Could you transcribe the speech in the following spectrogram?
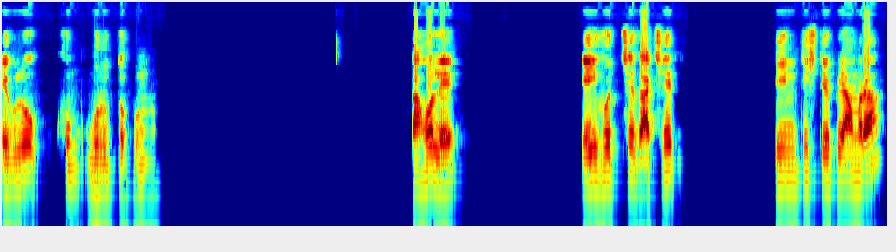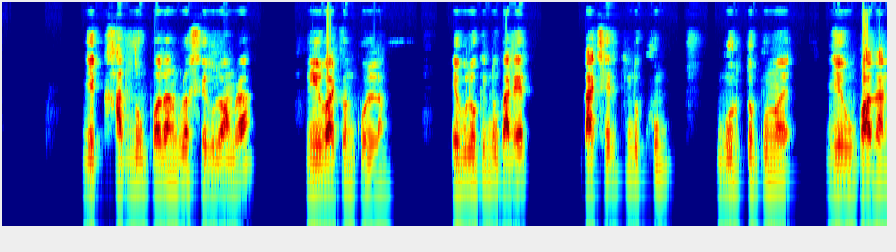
এগুলো খুব গুরুত্বপূর্ণ। তাহলে এই হচ্ছে গাছের তিনটি স্টেপে আমরা যে খাদ্য উপাদানগুলো, সেগুলো আমরা নির্বাচন করলাম। এগুলো কিন্তু গাছের গাছের কিন্তু খুব গুরুত্বপূর্ণ যে উপাদান।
